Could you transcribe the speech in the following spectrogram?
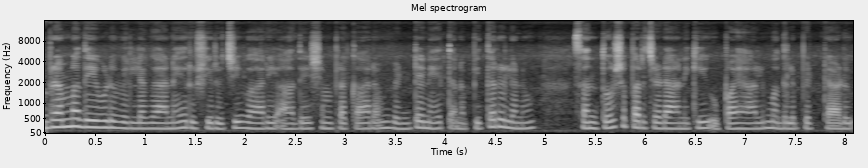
బ్రహ్మదేవుడు వెళ్ళగానే ఋషి రుచి వారి ఆదేశం ప్రకారం వెంటనే తన పితరులను సంతోషపరచడానికి ఉపాయాలు మొదలుపెట్టాడు.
